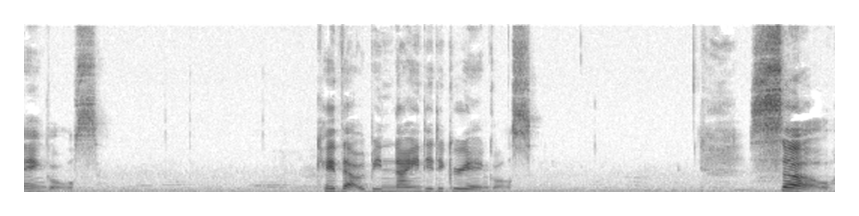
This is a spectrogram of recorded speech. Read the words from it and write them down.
angles. Okay, that would be 90 degree angles. So,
